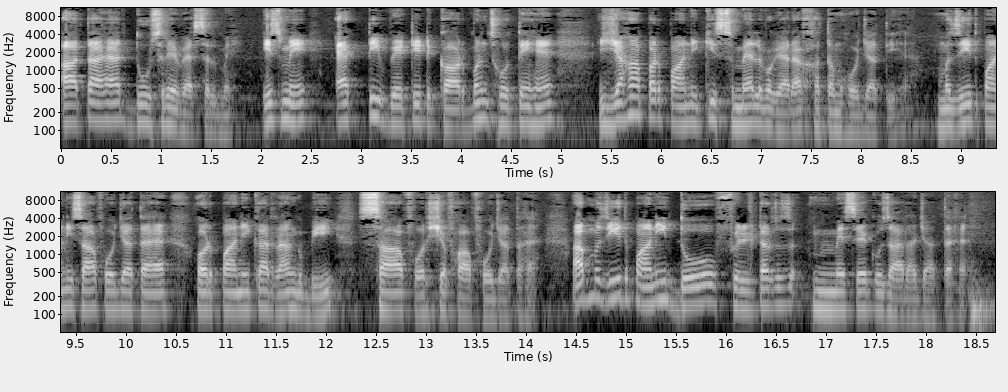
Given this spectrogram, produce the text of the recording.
आता है दूसरे वेसल में। इसमें एक्टिवेटेड कार्बन्स होते हैं। यहाँ पर पानी की स्मेल वगैरह ख़त्म हो जाती है। मज़ीद पानी साफ़ हो जाता है और पानी का रंग भी साफ़ और शफाफ हो जाता है। अब मज़ीद पानी दो फिल्टर्स में से गुजारा जाता है।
